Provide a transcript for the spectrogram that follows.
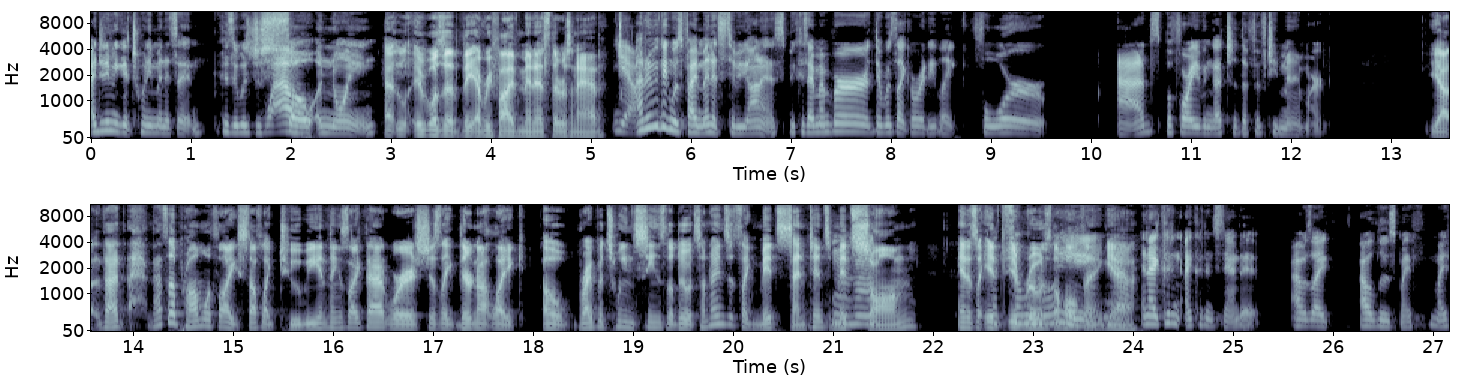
I didn't even get 20 minutes in because it was just Wow. so annoying. Uh, It was it the every 5 minutes there was an ad. Yeah, I don't even think it was five minutes to be honest, because I remember there was like already like four ads before I even got to the 15 minute mark. Yeah, that that's the problem with like stuff like Tubi and things like that, where it's just like they're not like, oh, right between scenes they'll do it. Sometimes it's like mid sentence, Mhm. mid song, and it's like it, That's it so ruins the whole thing. Yeah. Yeah. And I couldn't I couldn't stand it. I was like, I'll lose my my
